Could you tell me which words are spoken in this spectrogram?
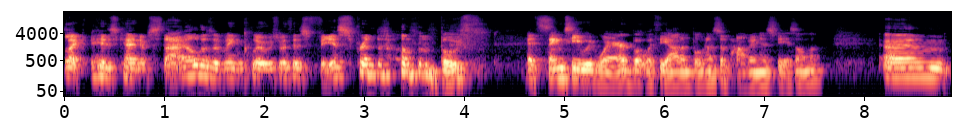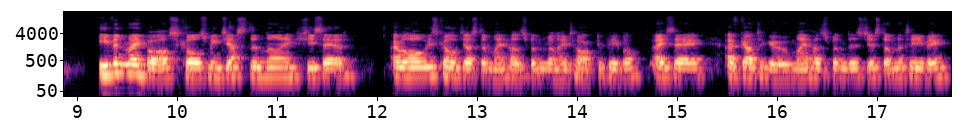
like his kind of style? Does it mean clothes with his face printed on them? Both. It's things he would wear, but with the added bonus of having his face on them. Um, even my boss calls me Justin now. She said. I will always call Justin my husband when I talk to people. I say, I've got to go, my husband is just on the TV.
